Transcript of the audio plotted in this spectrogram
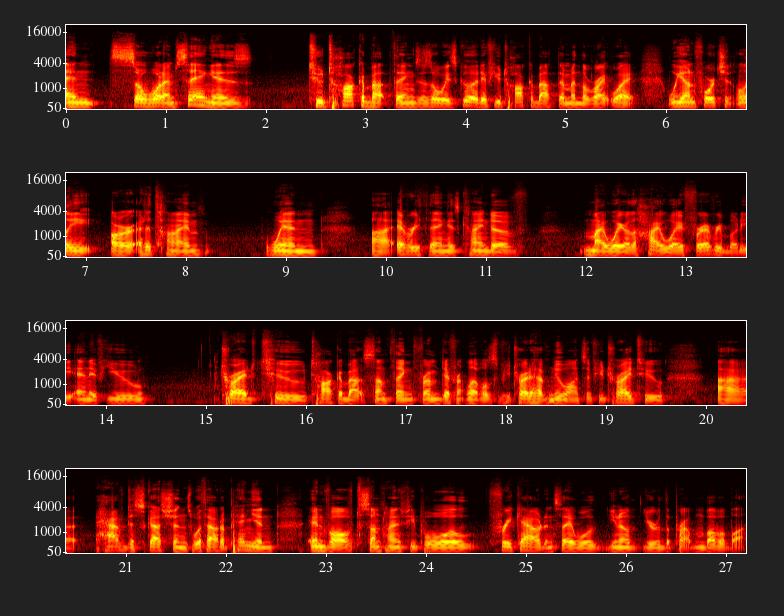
and so, what I'm saying is, to talk about things is always good if you talk about them in the right way. We unfortunately are at a time when uh, everything is kind of my way or the highway for everybody. And if you try to talk about something from different levels, if you try to have nuance, if you try to uh, have discussions without opinion involved, sometimes people will freak out and say, well, you know, you're the problem, blah, blah, blah.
